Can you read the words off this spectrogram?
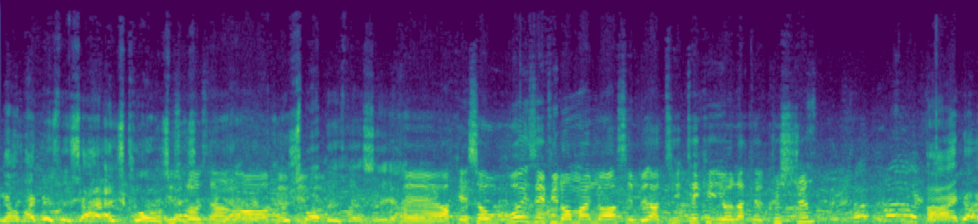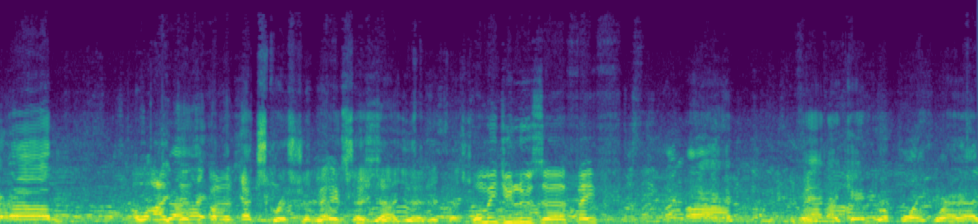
no, my business uh, is closed. It's closed down? Yeah, Oh, okay, It's okay, small okay. business. Yeah. Yeah. Okay. So what is it, if you don't mind me asking? But I t- take it you're like a Christian Uh, no, um, or I, identify? I'm an ex-Christian. You're I ex-Christian. Yeah, I used to be a Christian. What made you lose uh, faith? Uh, that I came to a point where I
